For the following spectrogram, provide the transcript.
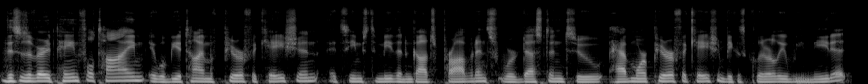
this is a very painful time. It will be a time of purification. It seems to me that in God's providence, we're destined to have more purification because clearly we need it.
